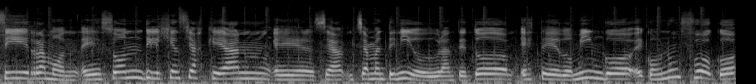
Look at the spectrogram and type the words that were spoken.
Sí, Ramón, eh, son diligencias que han, eh, se, han mantenido durante todo este domingo eh, con un foco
